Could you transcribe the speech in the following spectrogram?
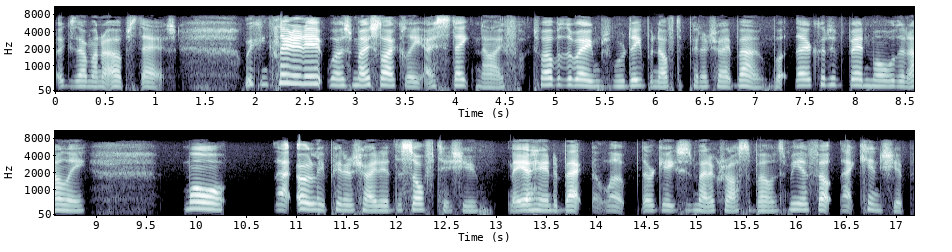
examiner upstairs. We concluded it was most likely a steak knife. Twelve of the wounds were deep enough to penetrate bone, but there could have been more than only more that only penetrated the soft tissue. Mia handed back the loupe. Their gazes met across the bones. Mia felt that kinship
